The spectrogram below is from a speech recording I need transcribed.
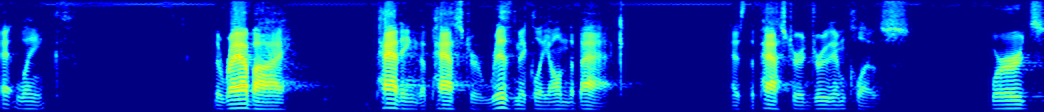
at length. The rabbi patting the pastor rhythmically on the back as the pastor drew him close. Words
